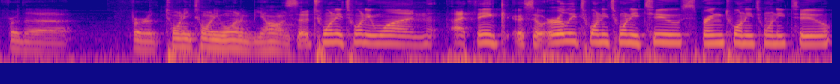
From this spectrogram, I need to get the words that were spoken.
for the for 2021 and beyond? So 2021, I think so early 2022, spring 2022.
